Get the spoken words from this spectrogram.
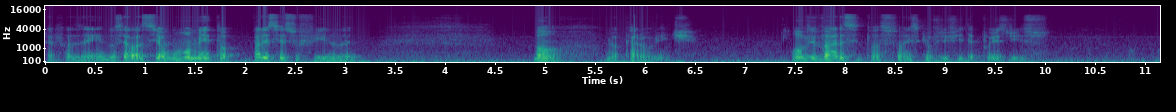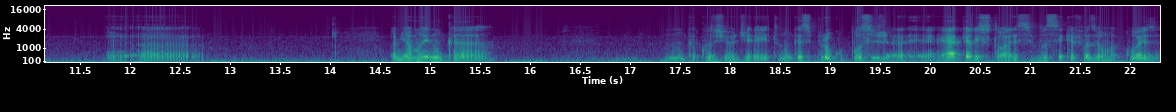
Vai fazendo, se ela, se em algum momento aparecesse o filho, né? Bom, meu caro ouvinte, houve várias situações que eu vivi depois disso. Ah, a minha mãe nunca, nunca cozinhou direito, nunca se preocupou. Se é, é aquela história, se você quer fazer uma coisa,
